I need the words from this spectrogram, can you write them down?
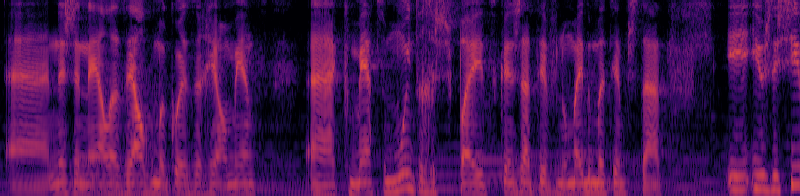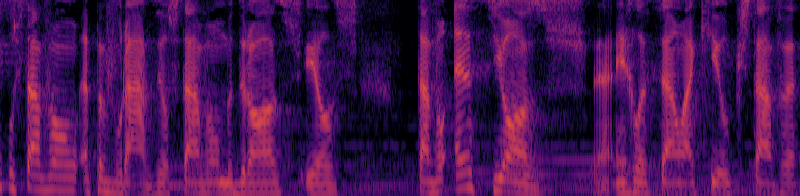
uh, nas janelas. É alguma coisa realmente uh, que mete muito respeito quem já esteve no meio de uma tempestade. E, e os discípulos estavam apavorados, eles estavam medrosos, eles estavam ansiosos uh, em relação àquilo que estava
